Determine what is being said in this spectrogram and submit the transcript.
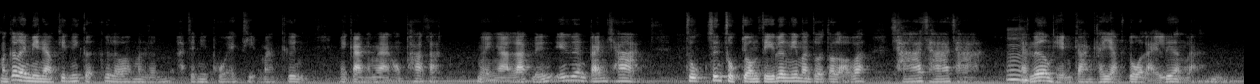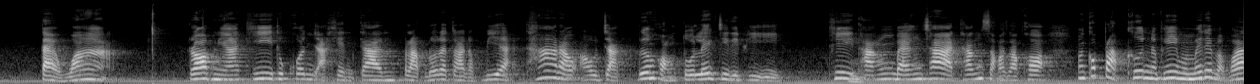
มันก็เลยมีแนวคิดนี้เกิดขึ้นแล้วว่ามันเริ่มอาจจะมี proactive มากขึ้น ในการทำงานของภาครัฐ หน่วยงานรัฐหรือเรื่องแบงก์ชาติถูกซึ่งถูกโจมตีเรื่องนี้มาโดยตลอดว่า ช้าช้าช้าอืมแต่เริ่มเห็นการขยับตัวหลายเรื่องแล้วแต่ว่ารอบเนี้ยที่ทุกคนอยากเห็นการปรับลดอัตราดอกเบี้ย ถ้าเราเอาจากเรื่องของตัวเลข GDP ที่อืมทั้งแบงก์ชาติทั้งสสคมันก็ปรับขึ้นนะพี่มันไม่ได้แบบว่า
